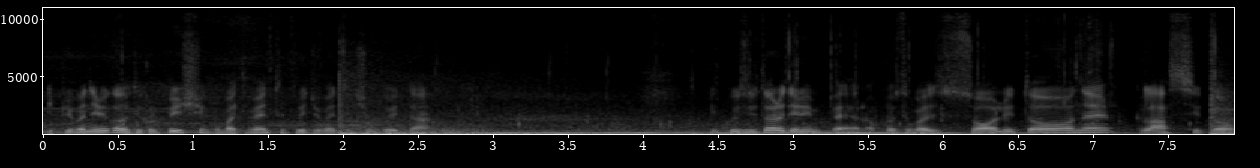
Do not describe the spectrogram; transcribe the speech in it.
Il primo nemico che ti colpisce in combattimento infligge 25 di danni. Inquisitore dell'impero. Questo qua è il solitone, classico.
